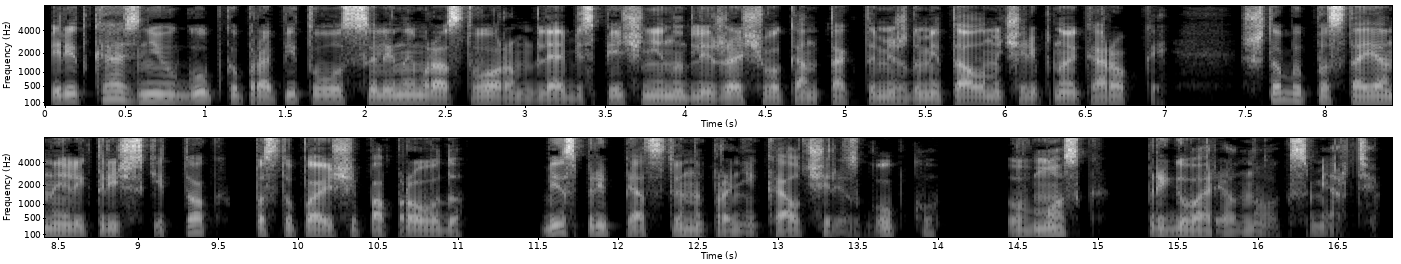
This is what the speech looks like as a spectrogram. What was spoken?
Перед казнью губка пропитывалась соляным раствором для обеспечения надлежащего контакта между металлом и черепной коробкой, чтобы постоянный электрический ток, поступающий по проводу, беспрепятственно проникал через губку в мозг приговоренного к смерти.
